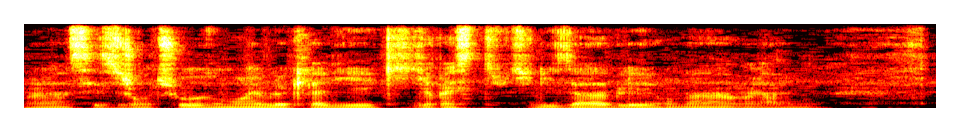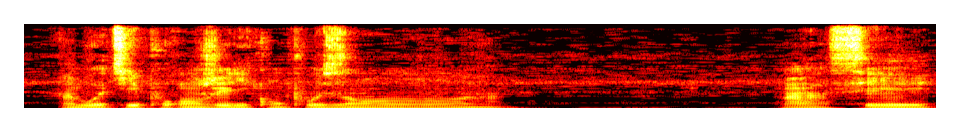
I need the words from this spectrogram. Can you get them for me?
Voilà, c'est ce genre de choses. On enlève le clavier qui reste utilisable et on a un boîtier pour ranger les composants. Voilà, c'est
